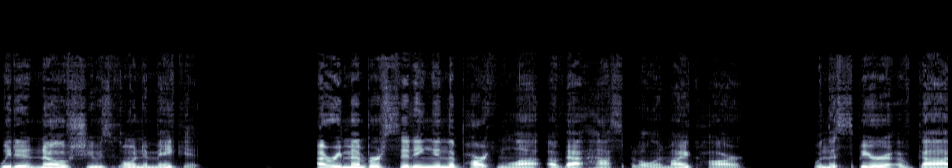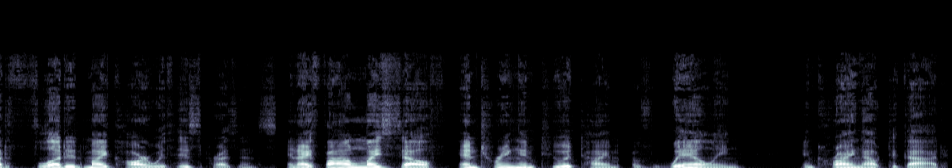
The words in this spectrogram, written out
we didn't know if she was going to make it. I remember sitting in the parking lot of that hospital in my car when the Spirit of God flooded my car with His presence, and I found myself entering into a time of wailing and crying out to God,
